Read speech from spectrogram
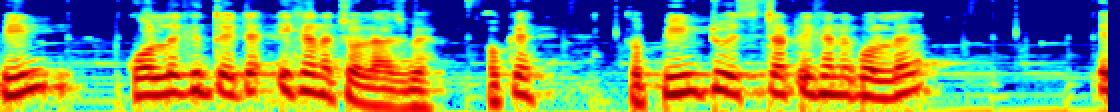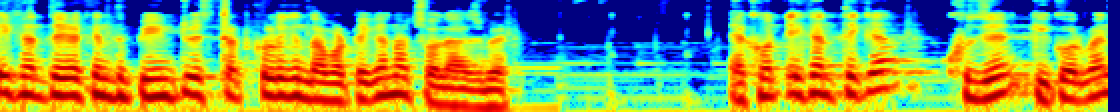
পিন করলে কিন্তু এটা এখানে চলে আসবে ওকে তো পিন টু স্টার্ট এখানে করলে, এইখান থেকে কিন্তু পিন টু স্টার্ট করলে কিন্তু আমার ঠিকানা চলে আসবে। এখন এখান থেকে খুঁজে কি করবেন?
